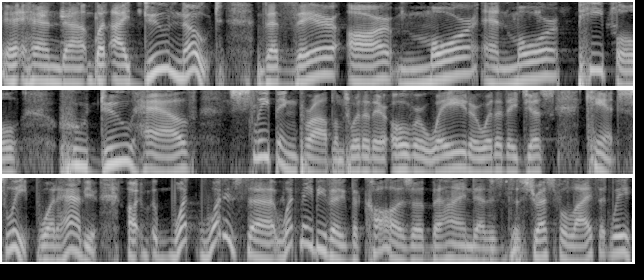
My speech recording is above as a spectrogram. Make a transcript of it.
And uh, but I do note that there are more and more people who do have sleeping problems, whether they're overweight or whether they just can't sleep, what have you. Uh, what what is the what may be the the cause of, behind that? Is the stressful life that we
